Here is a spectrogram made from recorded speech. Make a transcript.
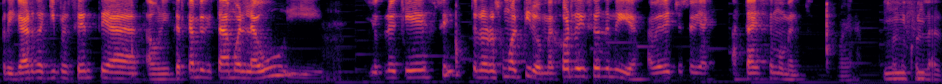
Ricardo aquí presente a, a un intercambio que estábamos en la U y yo creo que sí, te lo resumo al tiro, mejor decisión de mi vida, haber hecho ese viaje hasta ese momento. Y, Bueno, con fi- la-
